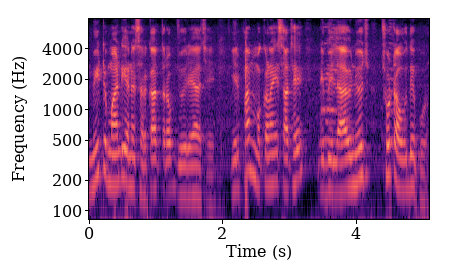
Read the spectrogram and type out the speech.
મીટ માંડી અને સરકાર તરફ જોઈ રહ્યા છે. ઇરફાન મકણાઈ સાથે DB live news, Chhota Udepur.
